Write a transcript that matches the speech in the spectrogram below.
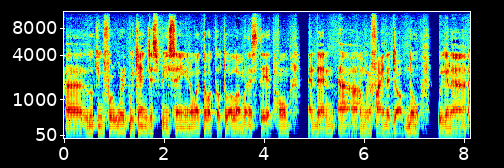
uh, looking for work, we can't just be saying, you know what, tawakkal to Allah, I'm going to stay at home and then uh, I'm going to find a job. No, we're going to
